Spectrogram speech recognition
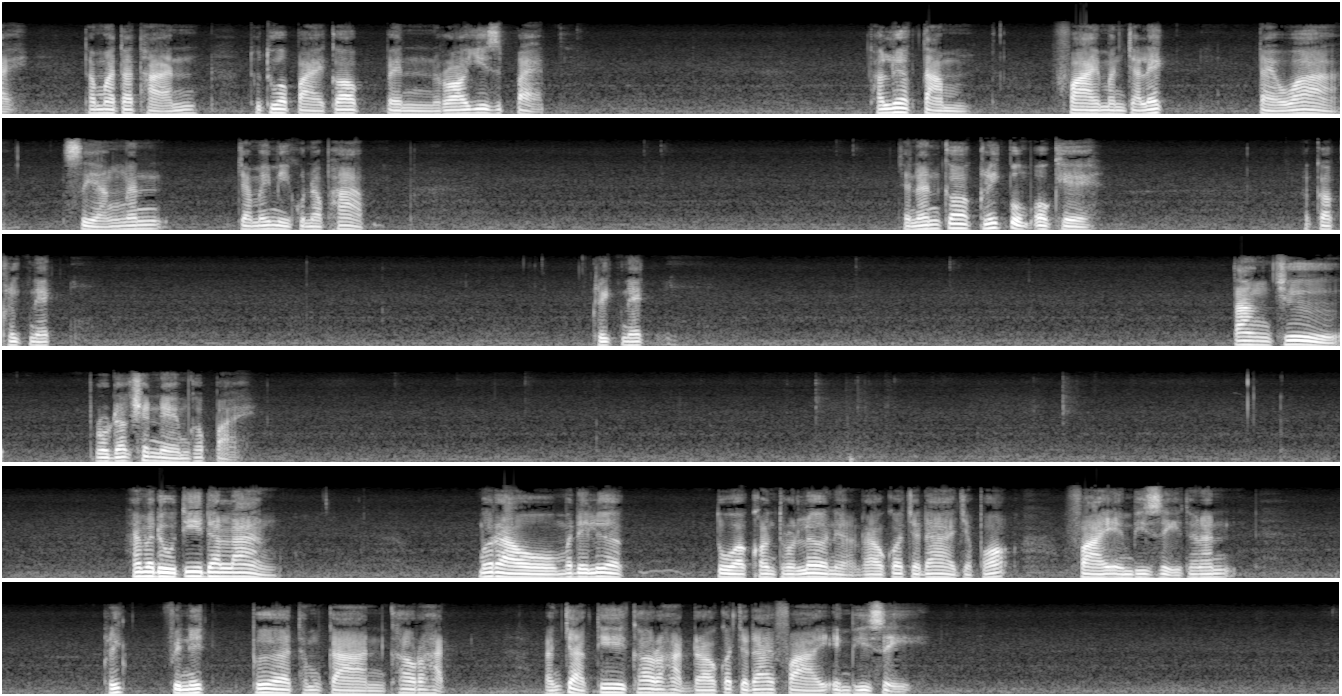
ถ้ามาตรฐานทั่วๆไปก็เป็น 128 ถ้าเลือกต่ำไฟล์มันจะเล็ก แต่ว่าเสียงนั้นจะไม่มีคุณภาพ จากนั้นก็คลิกปุ่มโอเค แล้วก็คลิก next คลิก next ตั้งชื่อ production name เข้าไป ให้มาดูที่ด้านล่าง เมื่อเราไม่ได้เลือกตัว controller เนี่ย เราก็จะได้เฉพาะไฟล์ mp4 เท่านั้น คลิก finish เพื่อทำการเข้ารหัส หลังจากที่เข้ารหัสเราก็จะได้ไฟล์ mp4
